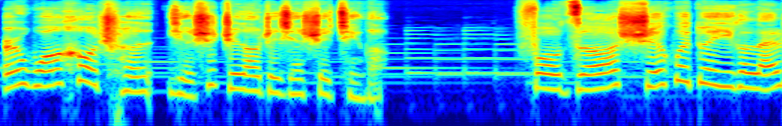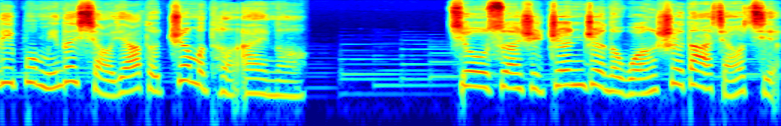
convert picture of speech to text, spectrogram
而王浩辰也是知道这件事情的，否则谁会对一个来历不明的小丫头这么疼爱呢？就算是真正的王氏大小姐。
